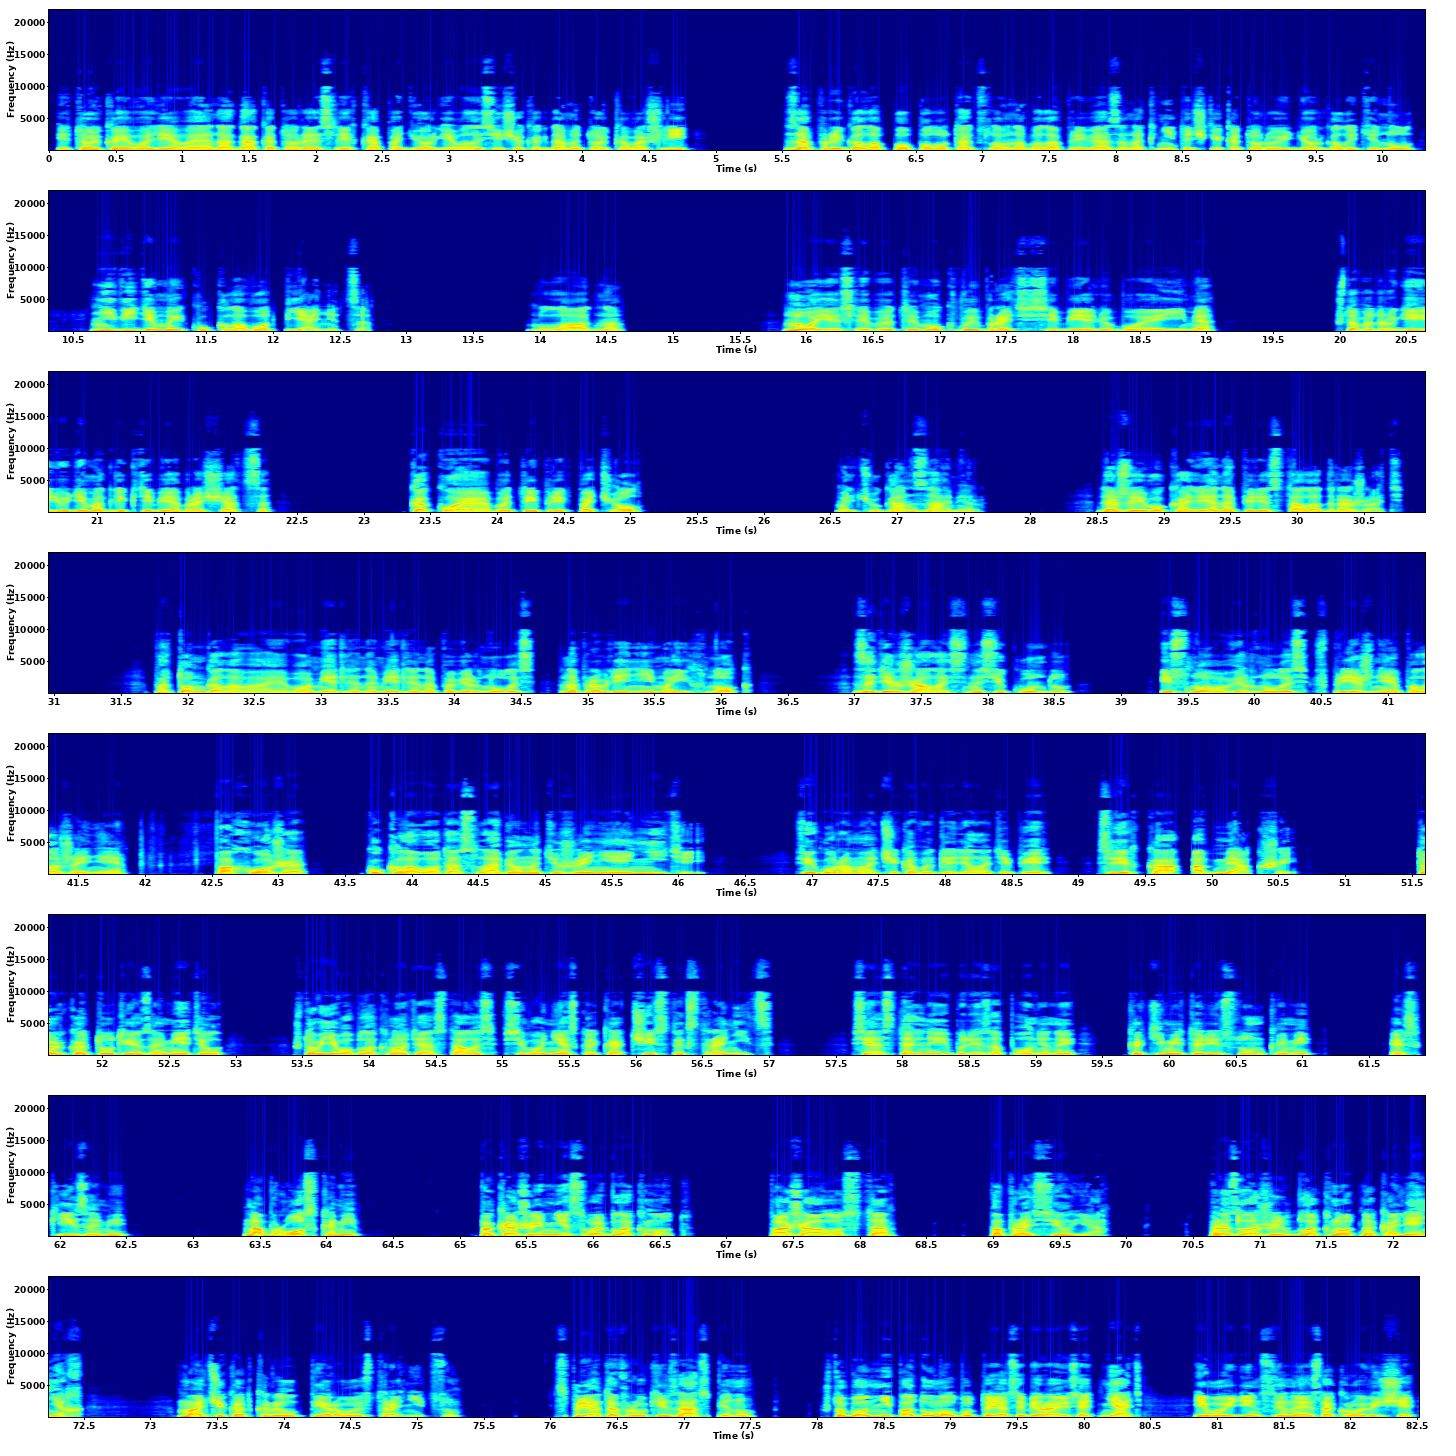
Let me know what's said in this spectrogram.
и только его левая нога, которая слегка подергивалась, еще когда мы только вошли, запрыгала по полу так, словно была привязана к ниточке, которую дергал и тянул невидимый кукловод-пьяница. Ладно. Ну а если бы ты мог выбрать себе любое имя, чтобы другие люди могли к тебе обращаться, какое бы ты предпочел? Мальчуган замер. Даже его колено перестало дрожать. Потом голова его медленно-медленно повернулась в направлении моих ног, задержалась на секунду и снова вернулась в прежнее положение. Похоже, Кукловод ослабил натяжение нитей. Фигура мальчика выглядела теперь слегка обмякшей. Только тут я заметил, что в его блокноте осталось всего несколько чистых страниц. Все остальные были заполнены какими-то рисунками, эскизами, набросками. «Покажи мне свой блокнот. Пожалуйста», — попросил я. Разложив блокнот на коленях, Мальчик открыл первую страницу. Спрятав руки за спину, чтобы он не подумал, будто я собираюсь отнять его единственное сокровище,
